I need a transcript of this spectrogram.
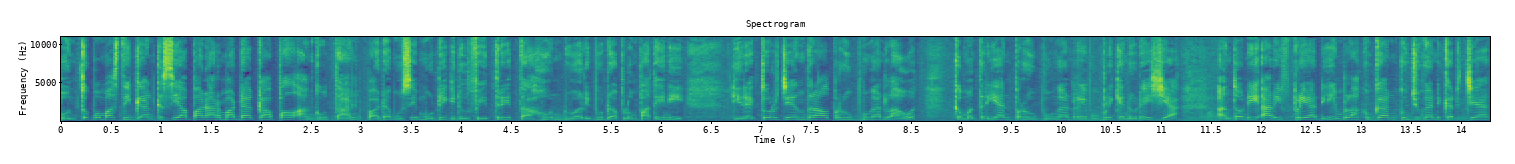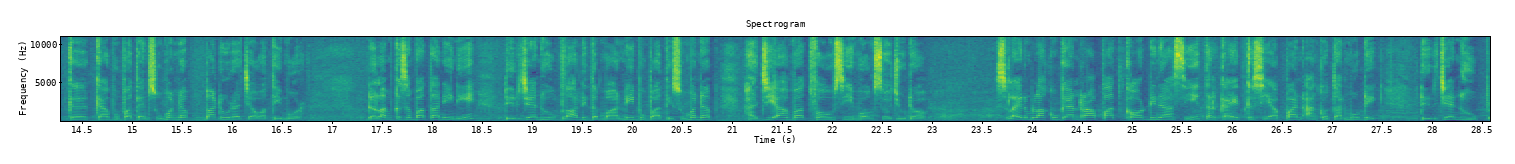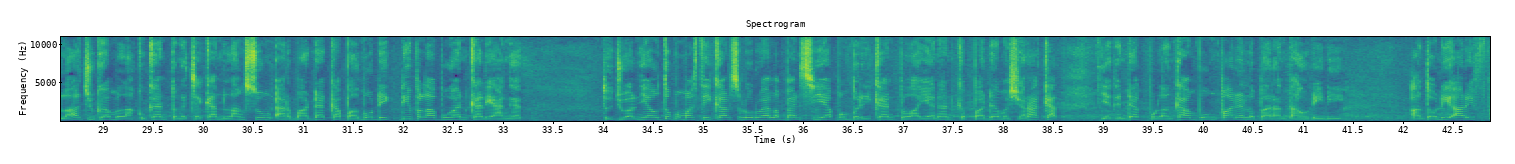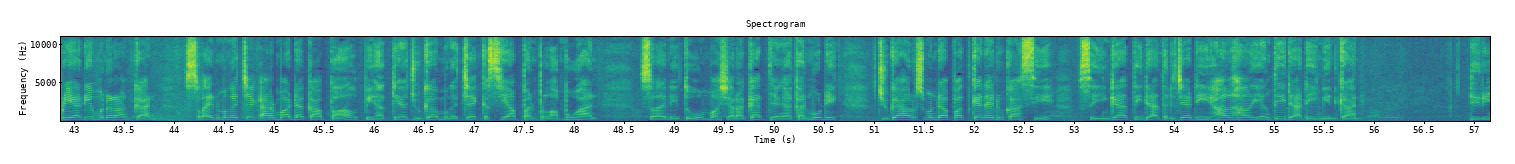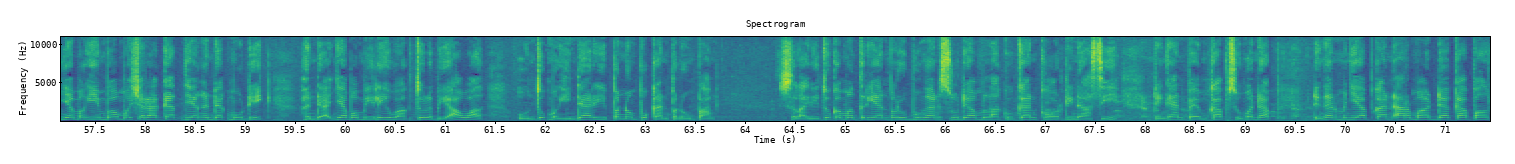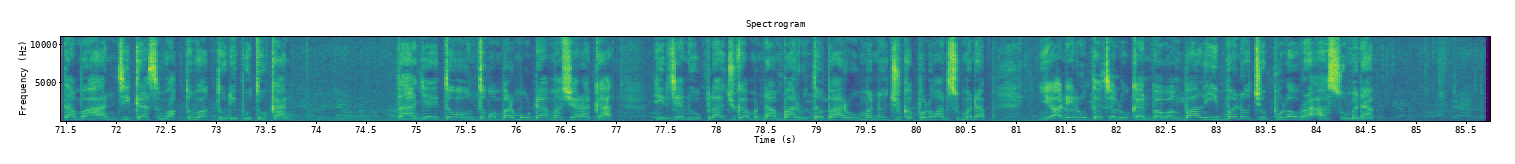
Untuk memastikan kesiapan armada kapal angkutan pada musim mudik Idul Fitri tahun 2024 ini, Direktur Jenderal Perhubungan Laut Kementerian Perhubungan Republik Indonesia, Antoni Arif Priadi melakukan kunjungan kerja ke Kabupaten Sumeneb, Madura, Jawa Timur. Dalam kesempatan ini, Dirjen Hubla ditemani Bupati Sumeneb, Haji Ahmad Fauzi Wongso Judo. Selain melakukan rapat koordinasi terkait kesiapan angkutan mudik, Dirjen Hupla juga melakukan pengecekan langsung armada kapal mudik di Pelabuhan Kalianget. Tujuannya untuk memastikan seluruh elemen siap memberikan pelayanan kepada masyarakat yang hendak pulang kampung pada lebaran tahun ini. Antoni Arif Priadi menerangkan, selain mengecek armada kapal, pihaknya juga mengecek kesiapan pelabuhan. Selain itu, masyarakat yang akan mudik juga harus mendapatkan edukasi sehingga tidak terjadi hal-hal yang tidak diinginkan. Dirinya menghimbau masyarakat yang hendak mudik hendaknya memilih waktu lebih awal untuk menghindari penumpukan penumpang. Selain itu, Kementerian Perhubungan sudah melakukan koordinasi dengan Pemkap Sumeneb dengan menyiapkan armada kapal tambahan jika sewaktu-waktu dibutuhkan. Tak hanya itu, untuk mempermudah masyarakat, Dirjen Hupla juga menambah rute baru menuju Kepulauan Sumeneb, yakni rute celukan Bawang Bali menuju Pulau Raas Sumeneb.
